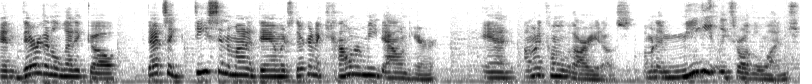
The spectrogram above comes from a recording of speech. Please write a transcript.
And they're going to let it go. That's a decent amount of damage. They're going to counter me down here. And I'm going to come in with Ariados. I'm going to immediately throw the lunge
